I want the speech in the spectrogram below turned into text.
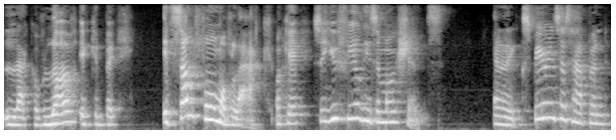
lack of love, it could be it's some form of lack, okay? So you feel these emotions and an experience has happened,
